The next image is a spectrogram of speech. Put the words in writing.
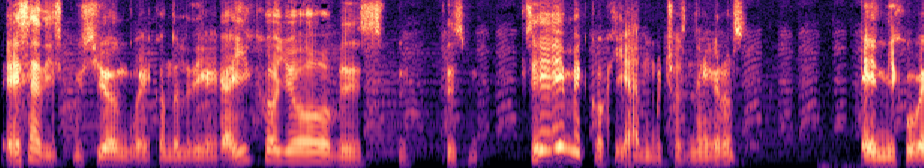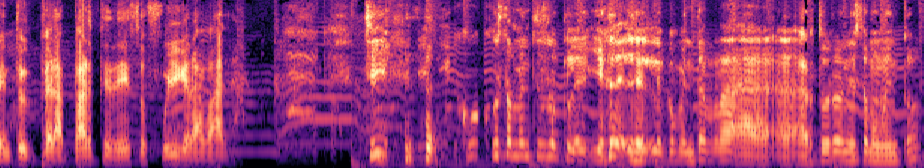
Esa discusión, güey, cuando le diga, hijo, yo, pues, pues, sí, me cogían muchos negros en mi juventud, pero aparte de eso fui grabada. Sí, justamente es lo que le, le, comentaba a, Arturo en este momento,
